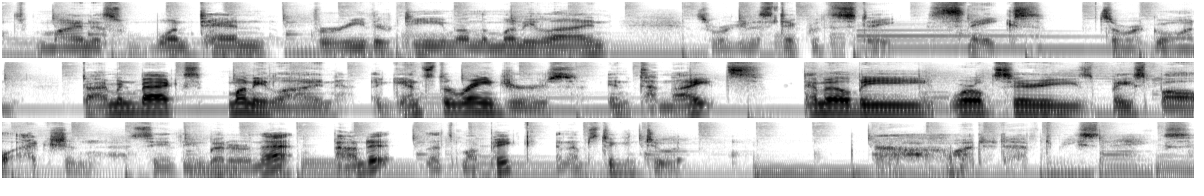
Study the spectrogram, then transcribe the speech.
It's minus 110 for either team on the money line. So we're going to stick with the stake, snakes. So we're going Diamondbacks money line against the Rangers in tonight's MLB World Series baseball action. See anything better than that? Pound it. That's my pick, and I'm sticking to it. Oh, why did it have to be snakes?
